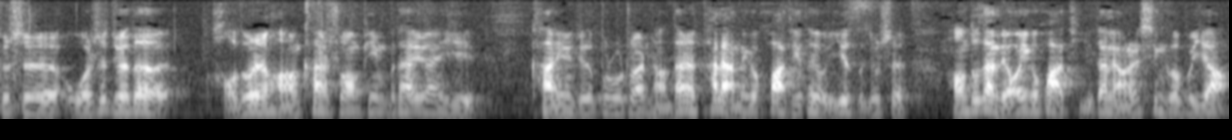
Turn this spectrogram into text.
就是我是觉得好多人好像看双拼不太愿意看，因为觉得不如专场。但是他俩那个话题特有意思，就是好像都在聊一个话题，但两个人性格不一样，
